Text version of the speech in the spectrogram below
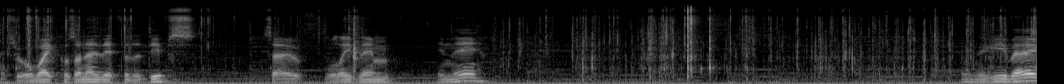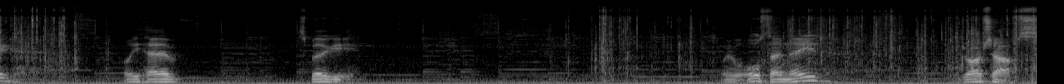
Actually we'll wait because I know they're for the diffs so we'll leave them in there. In the gear bag we have gear. We will also need drive shafts.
